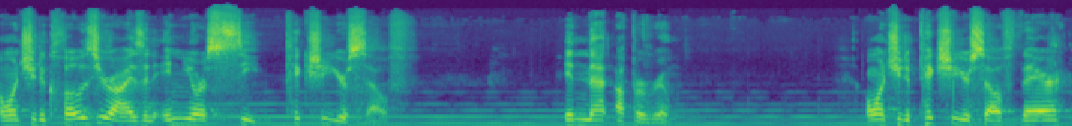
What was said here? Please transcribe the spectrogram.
I want you to close your eyes and in your seat, picture yourself in that upper room. I want you to picture yourself there,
